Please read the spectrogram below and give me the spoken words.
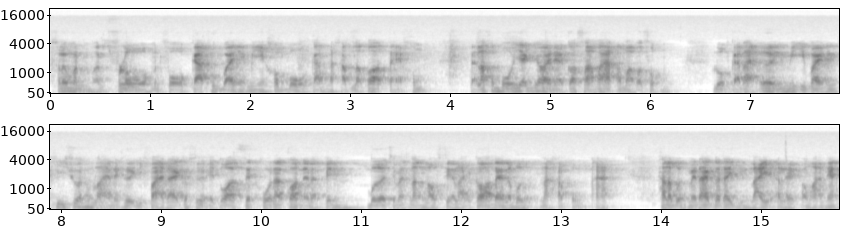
เขาเรียกมันมันโฟล์มันโฟกัสทุกใบมีคอมโบกันนะครับ แล้วก็แต่คอมแต่ละคอมโบแยกย่อยเนี่ยก็สามารถเอามาผสมรวมกันได้เออมีอีกใบหนึ่งที่ช่วยทำลายในคืออีฝ่ายได้ก็คือไอตัวเซตโคดากอนเนี่ยแหละเป็นเบิร์ดใช่ไหมหลังเราเสียไหลก็ได้ระเบิดนะครับผมอะถ้าระเบิดไม่ได้ก็ได้ยิงไลท์อะไรประมาณเนี้ย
